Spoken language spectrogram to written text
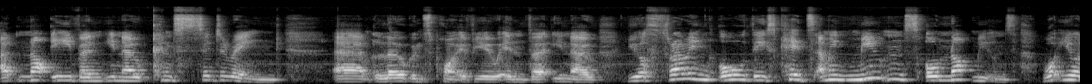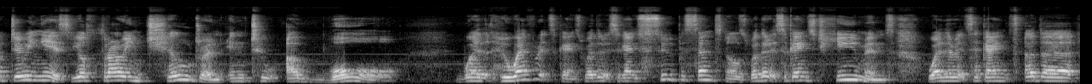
at not even, you know, considering um, Logan's point of view in that, you know, you're throwing all these kids, I mean, mutants or not mutants, what you're doing is you're throwing children into a war. Whether, whoever it's against, whether it's against super sentinels, whether it's against humans, whether it's against other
